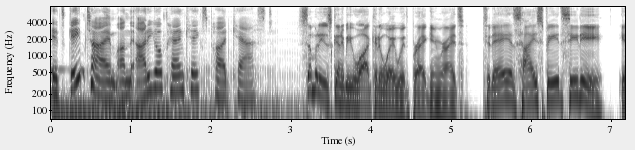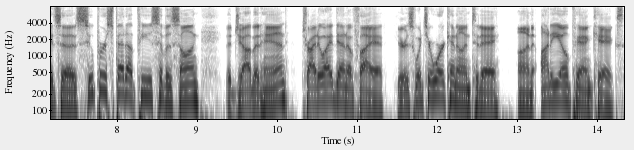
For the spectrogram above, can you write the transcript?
It's game time on the Audio Pancakes Podcast. Somebody's going to be walking away with bragging rights. Today is High Speed CD. It's a super sped up piece of a song. The job at hand, try to identify it. Here's what you're working on today on Audio Pancakes.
